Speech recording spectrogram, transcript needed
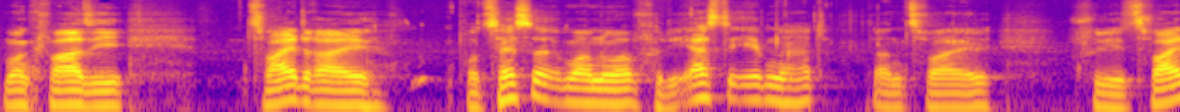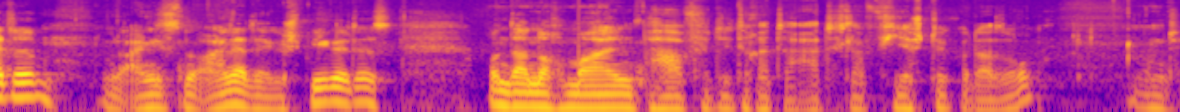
wo man quasi zwei, drei Prozesse immer nur für die erste Ebene hat, dann zwei für die zweite, und eigentlich ist nur einer, der gespiegelt ist, und dann nochmal ein paar für die dritte hat. Ich glaube, vier Stück oder so. Und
